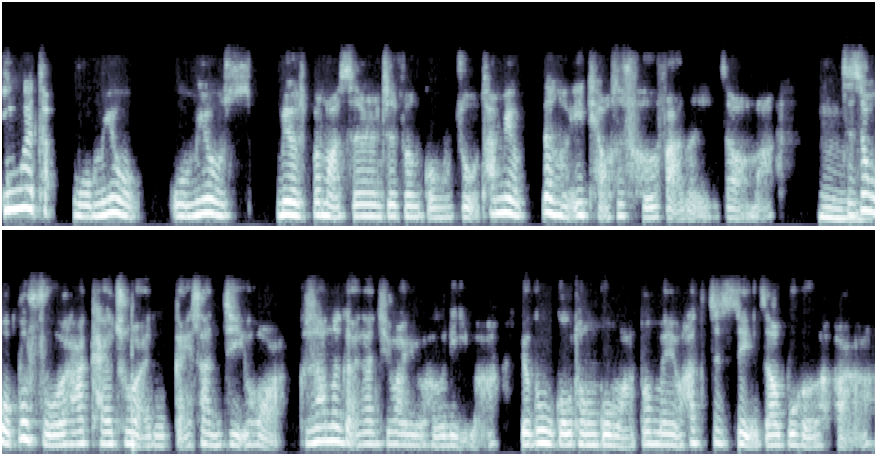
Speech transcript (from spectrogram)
因为他我没有我没有没有办法胜任这份工作，他没有任何一条是合法的，你知道吗？嗯，只是我不符合他开出来的改善计划。可是他那改善计划有合理吗？有跟我沟通过吗？都没有，他自己也知道不合法，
